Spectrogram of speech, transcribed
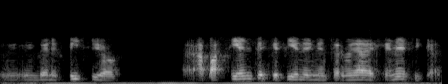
es un beneficio a pacientes que tienen enfermedades genéticas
